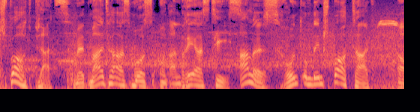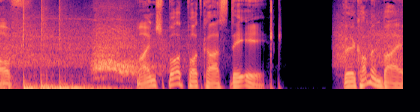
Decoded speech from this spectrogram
Sportplatz mit Malta Asmus und Andreas Thies. Alles rund um den Sporttag auf meinsportpodcast.de. Willkommen bei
